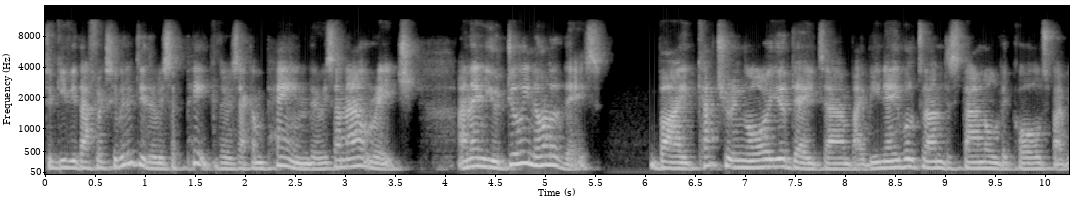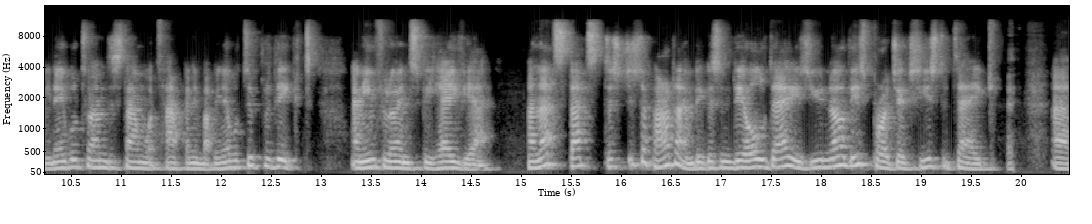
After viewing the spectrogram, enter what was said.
to give you that flexibility. There is a pick, there is a campaign, there is an outreach. And then you're doing all of this by capturing all your data, by being able to understand all the calls, by being able to understand what's happening, by being able to predict and influence behavior. And that's that's just, just a paradigm because in the old days, you know, these projects used to take uh,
